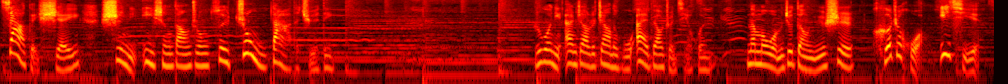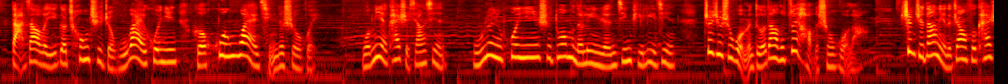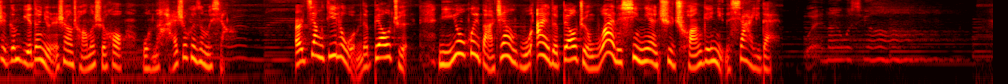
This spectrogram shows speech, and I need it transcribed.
嫁给谁是你一生当中最重大的决定。如果你按照了这样的无爱标准结婚，那么我们就等于是合着伙一起打造了一个充斥着无爱婚姻和婚外情的社会。我们也开始相信，无论婚姻是多么的令人精疲力尽，这就是我们得到的最好的生活了。甚至当你的丈夫开始跟别的女人上床的时候，我们还是会这么想。而降低了我们的标准，你又会把这样无爱的标准、无爱的信念去传给你的下一代。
